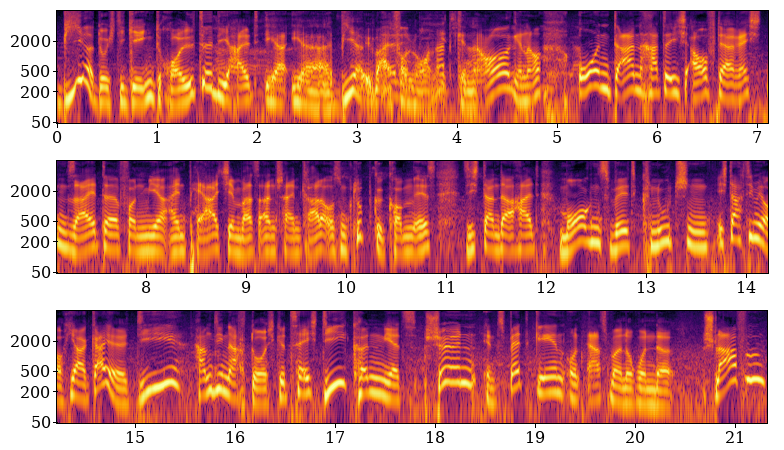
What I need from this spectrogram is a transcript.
Bier durch die Gegend rollte, die halt ihr, ihr Bier überall verloren hat. Genau, genau. Und dann hatte ich auf der rechten Seite von mir ein Pärchen, was anscheinend gerade aus dem Club gekommen ist, sich dann da halt morgens wild knutschen. Ich dachte mir auch, ja geil, die haben die Nacht durchgezecht, die können jetzt schön ins Bett gehen und erstmal eine Runde schlafen.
